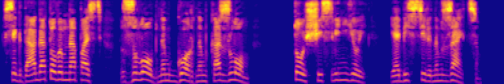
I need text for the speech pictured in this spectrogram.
всегда готовым напасть злобным горным козлом — тощей свиньей и обессиленным зайцем.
